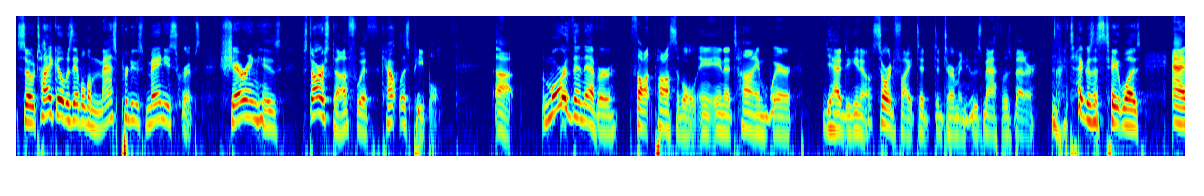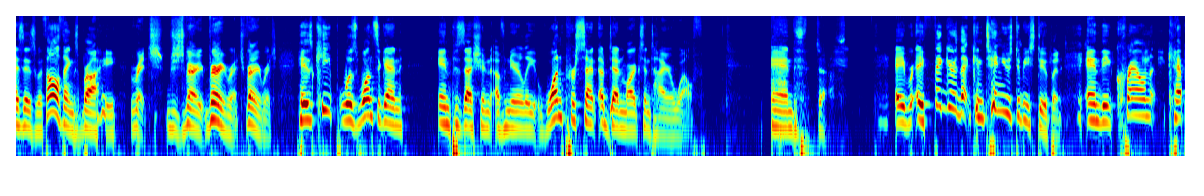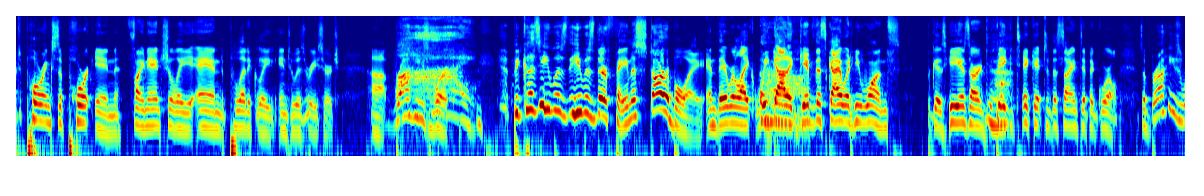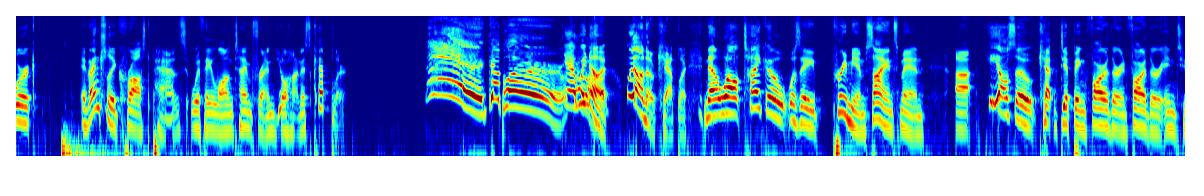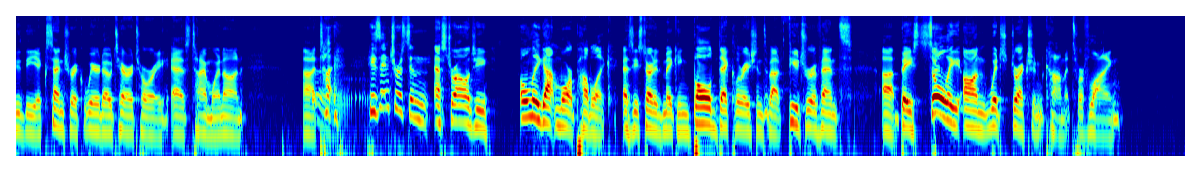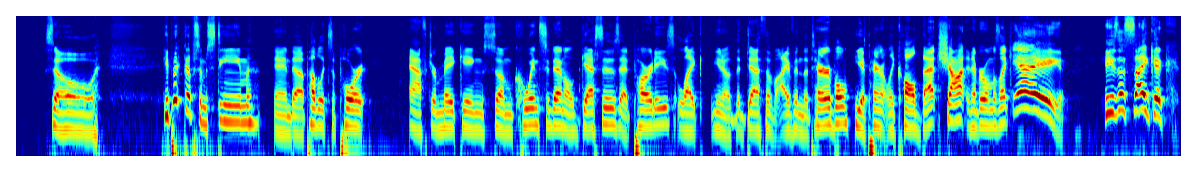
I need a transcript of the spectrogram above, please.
So Tycho was able to mass produce manuscripts, sharing his star stuff with countless people. Uh, more than ever thought possible in, in a time where you had to, you know, sword fight to determine whose math was better. Tycho's estate was, as is with all things Brahe, rich. Just very, very rich, very rich. His keep was once again in possession of nearly 1% of Denmark's entire wealth. And Just a, a figure that continues to be stupid, and the crown kept pouring support in financially and politically into his research. Uh, Brahe's work because he was he was their famous star boy, and they were like, we gotta give this guy what he wants because he is our big ticket to the scientific world. So Brahe's work eventually crossed paths with a longtime friend, Johannes Kepler. Hey, Kepler. Yeah, we know it. We all know Kepler. Now, while Tycho was a premium science man, uh, he also kept dipping farther and farther into the eccentric weirdo territory as time went on. Uh, Ty- his interest in astrology only got more public as he started making bold declarations about future events uh, based solely on which direction comets were flying. So, he picked up some steam and uh, public support after making some coincidental guesses at parties, like, you know, the death of Ivan the Terrible. He apparently called that shot, and everyone was like, Yay! He's a psychic!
